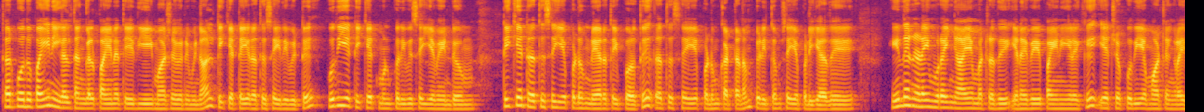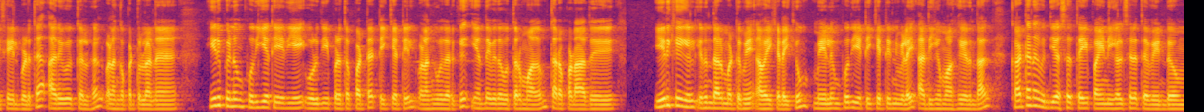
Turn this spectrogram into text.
தற்போது பயணிகள் தங்கள் பயண தேதியை மாற்ற விரும்பினால் டிக்கெட்டை ரத்து செய்துவிட்டு புதிய டிக்கெட் முன்பதிவு செய்ய வேண்டும். டிக்கெட் ரத்து செய்யப்படும் நேரத்தை பொறுத்து ரத்து செய்யப்படும் கட்டணம் பிடித்தம் செய்யப்படுகிறது. இந்த நடைமுறை நியாயமற்றது. எனவே பயணிகளுக்கு ஏற்ற புதிய மாற்றங்களை செயல்படுத்த அறிவுறுத்தல்கள் வழங்கப்பட்டுள்ளன. இருப்பினும் புதிய தேதியை உறுதிப்படுத்தப்பட்ட டிக்கெட்டில் வழங்குவதற்கு எந்தவித உத்தரவாதமும் தரப்படாது. இருக்கைகள் இருந்தால் மட்டுமே அவை கிடைக்கும். மேலும் புதிய டிக்கெட்டின் விலை அதிகமாக இருந்தால் கட்டண வித்தியாசத்தை பயணிகள் செலுத்த வேண்டும்.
